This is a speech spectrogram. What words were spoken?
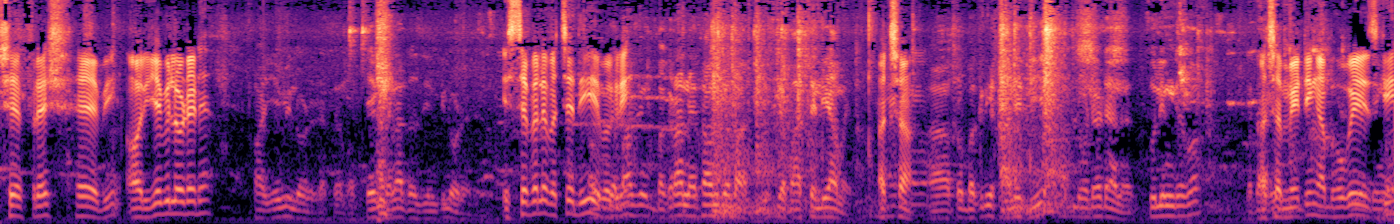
छः फ्रेश है अभी और ये भी लोडेड है? हाँ ये भी लोड रहते हैं एक महीना दस दिन की लोड है। इससे पहले बच्चे दी उनके बकरी? बकरा नहीं था उनके पास इसके बाद से लिया मैं। अच्छा। हाँ, तो बकरी खाली थी अब लोडेड है सुलिंग देखो। अच्छा मीटिंग अब हो गई इसकी।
